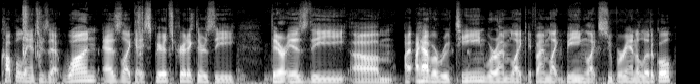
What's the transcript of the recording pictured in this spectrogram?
couple answers. That one, as like a spirits critic, there's the there is the um, I, I have a routine where I'm like if I'm like being like super analytical,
